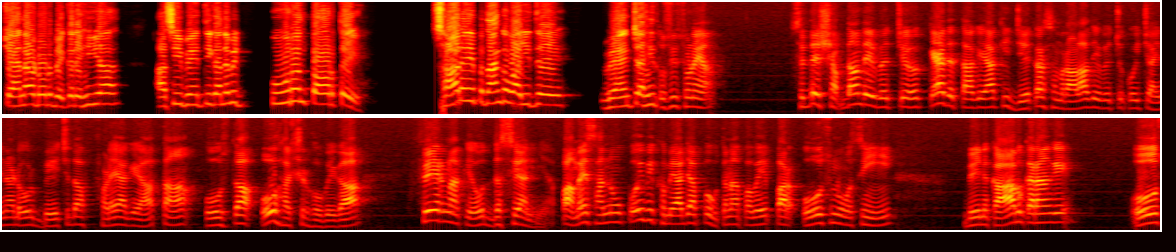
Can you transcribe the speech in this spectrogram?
ਚਾਈਨਾ ਡੋਰ ਵਿਕ ਰਹੀ ਆ। ਅਸੀਂ ਬੇਨਤੀ ਕਰਦੇ ਵੀ ਪੂਰਨ ਤੌਰ ਤੇ ਸਾਰੇ ਪਤੰਗਬਾਜ਼ੀ ਤੇ ਵੈਨ ਚਾਹੀਦੀ ਤੁਸੀਂ ਸੁਣਿਆ? ਸਿੱਧੇ ਸ਼ਬਦਾਂ ਦੇ ਵਿੱਚ ਕਹਿ ਦਿੱਤਾ ਗਿਆ ਕਿ ਜੇਕਰ ਸਮਰਾਲਾ ਦੇ ਵਿੱਚ ਕੋਈ ਚਾਈਨਾ ਡੋਰ ਵੇਚਦਾ ਫੜਿਆ ਗਿਆ, ਤਾਂ ਉਸ ਦਾ ਉਹ ਹਸ਼ਰ ਹੋਵੇਗਾ। ਫੇਰ ਨਾ ਕਿ ਉਹ ਦੱਸਿਆ ਨਹੀਂ ਆ। ਭਾਵੇਂ ਸਾਨੂੰ ਕੋਈ ਵੀ ਖਮਿਆਜਾ ਭੁਗਤਣਾ ਪਵੇ, ਪਰ ਉਸ ਨੂੰ ਅਸੀਂ ਬੇਨਕਾਬ ਕਰਾਂਗੇ। ਉਸ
